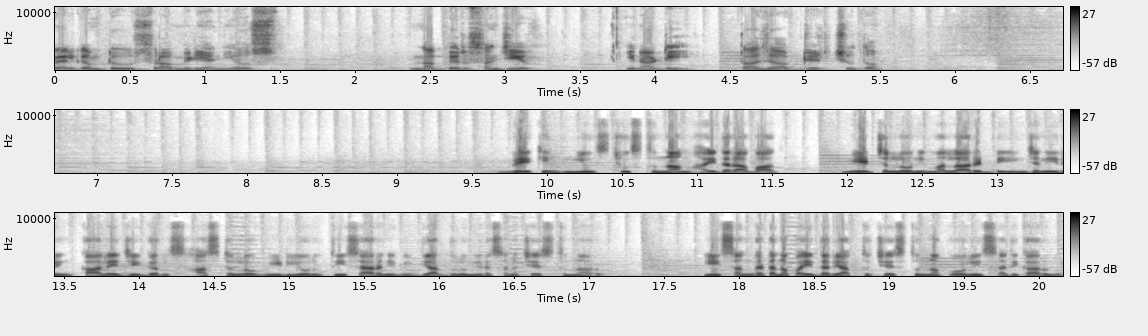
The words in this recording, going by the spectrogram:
Welcome to Shrav media news. నా పేరు సంజీవ్. ఈనాటి తాజా అప్డేట్ చూద్దాం. బ్రేకింగ్ న్యూస్ చూస్తున్నాం హైదరాబాద్. మేడ్చల్లోని మల్లారెడ్డి ఇంజనీరింగ్ కాలేజీ గర్ల్స్ హాస్టల్లో వీడియోలు తీశారని విద్యార్థులు నిరసన చేస్తున్నారు. ఈ సంఘటనపై దర్యాప్తు చేస్తున్న పోలీస్ అధికారులు.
